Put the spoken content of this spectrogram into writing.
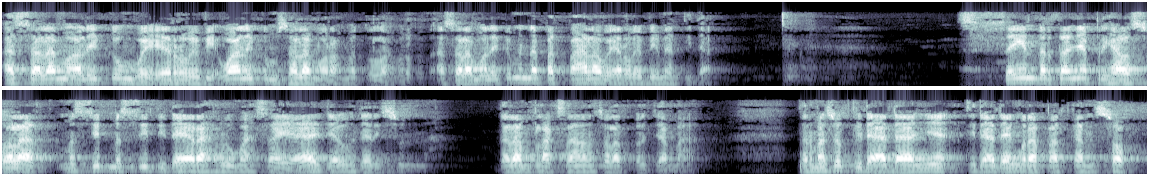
Assalamualaikum WRWB. Waalaikumsalam warahmatullahi wabarakatuh. Assalamualaikum mendapat pahala WRWB tidak? Saya ingin bertanya perihal sholat. Masjid-masjid di daerah rumah saya jauh dari sunnah. Dalam pelaksanaan sholat berjamaah. Termasuk tidak adanya tidak ada yang merapatkan soft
